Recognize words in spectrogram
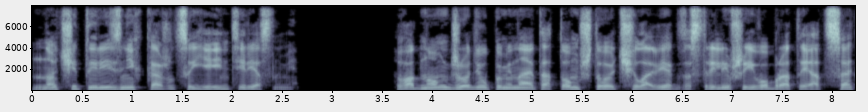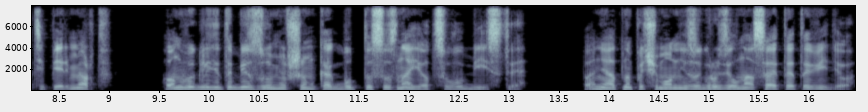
но четыре из них кажутся ей интересными. В одном Джоди упоминает о том, что человек, застреливший его брата и отца, теперь мертв. Он выглядит обезумевшим, как будто сознается в убийстве. Понятно, почему он не загрузил на сайт это видео.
